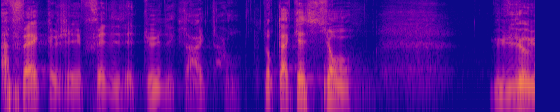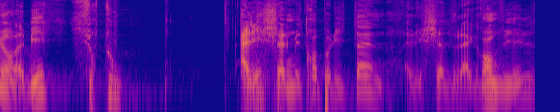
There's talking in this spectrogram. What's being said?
a fait que j'ai fait des études, etc., Donc la question du lieu où on habite, surtout à l'échelle métropolitaine, à l'échelle de la grande ville,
